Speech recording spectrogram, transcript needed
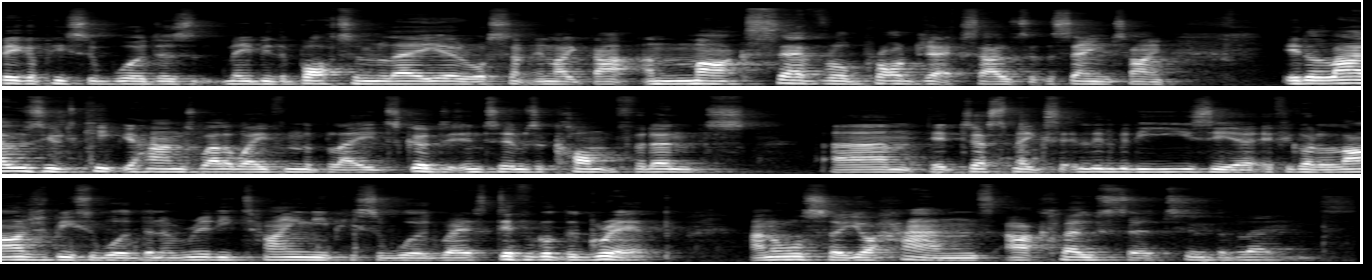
bigger piece of wood as maybe the bottom layer or something like that and mark several projects out at the same time. It allows you to keep your hands well away from the blades. Good in terms of confidence. Um, it just makes it a little bit easier if you've got a larger piece of wood than a really tiny piece of wood where it's difficult to grip and also your hands are closer to the blades.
